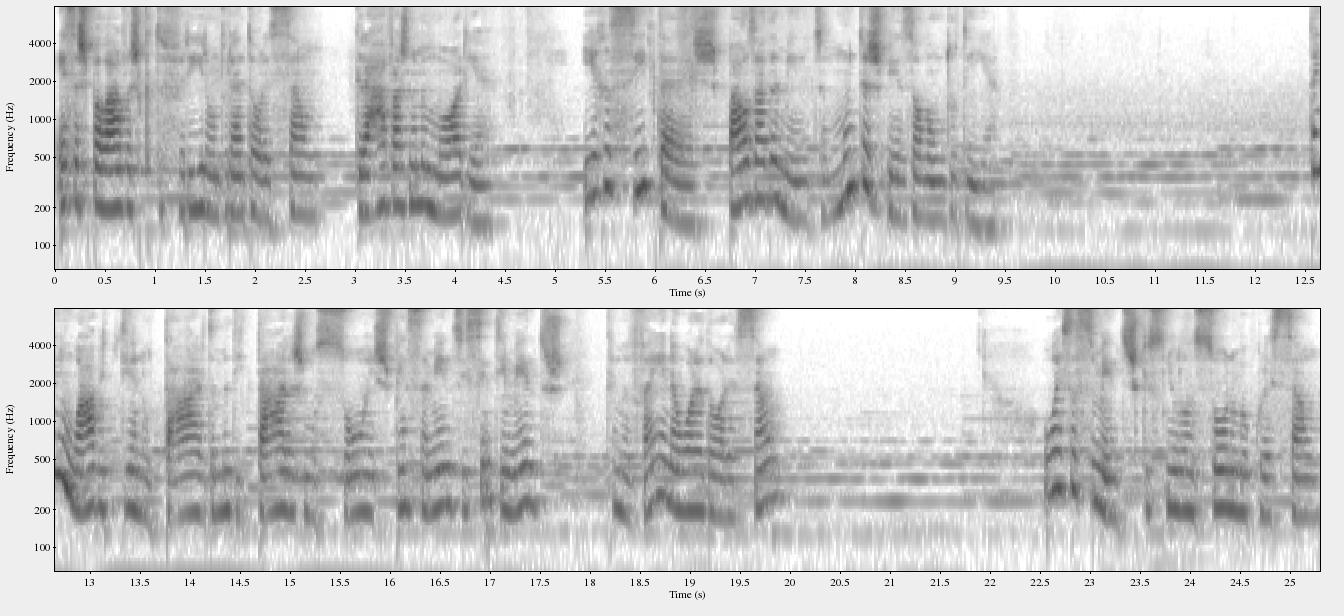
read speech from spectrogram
Essas palavras que te feriram durante a oração, grava-as na memória e recita-as pausadamente muitas vezes ao longo do dia. Tenho o hábito de anotar, de meditar as emoções, pensamentos e sentimentos que me vêm na hora da oração? Ou essas sementes que o Senhor lançou no meu coração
